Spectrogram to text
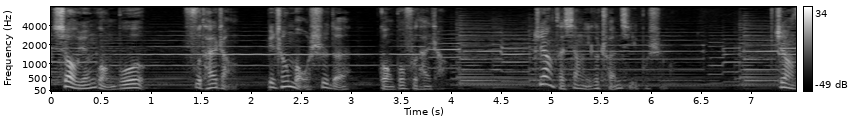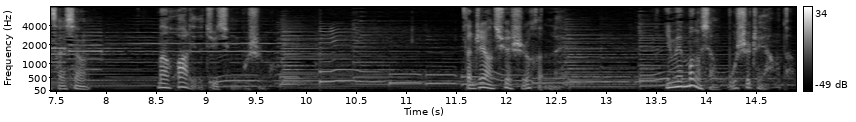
校园广播副台长变成某市的广播副台长，这样才像一个传奇，不是吗？这样才像漫画里的剧情，不是吗？但这样确实很累，因为梦想不是这样的。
